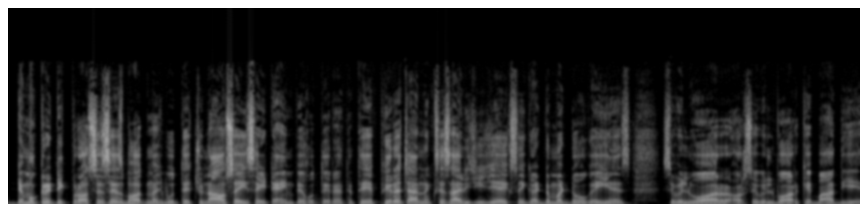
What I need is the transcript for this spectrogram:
डेमोक्रेटिक प्रोसेसेस बहुत मज़बूत थे, चुनाव सही सही टाइम पर होते रहते थे। फिर अचानक से सारी चीज़ें एक से गड्ढमड्ढ हो गई हैं, सिविल वॉर और सिविल वॉर के बाद ये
